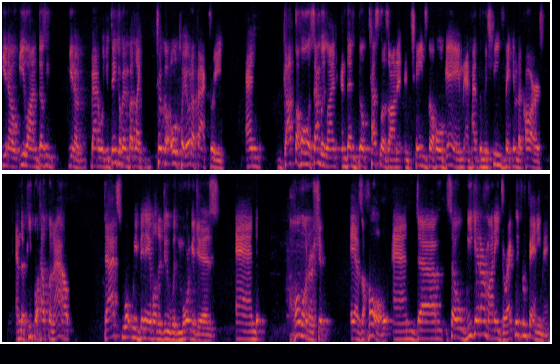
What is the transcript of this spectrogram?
you know Elon doesn't you know matter what you think of him, but like took an old Toyota factory and got the whole assembly line and then built Teslas on it and changed the whole game and had the machines making the cars and the people helping out. That's what we've been able to do with mortgages and homeownership as a whole. And um, so we get our money directly from Fannie Mae,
